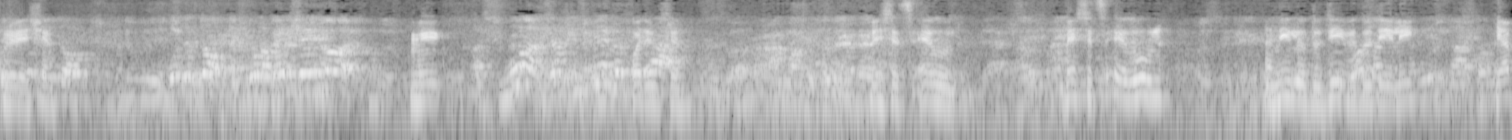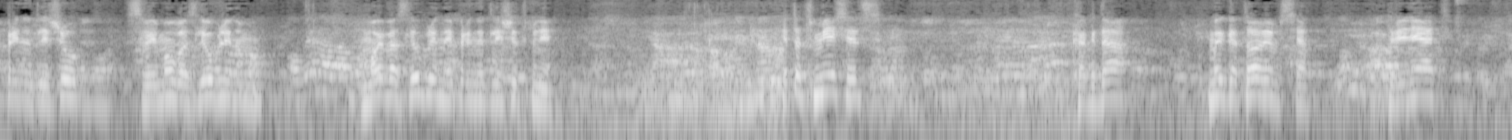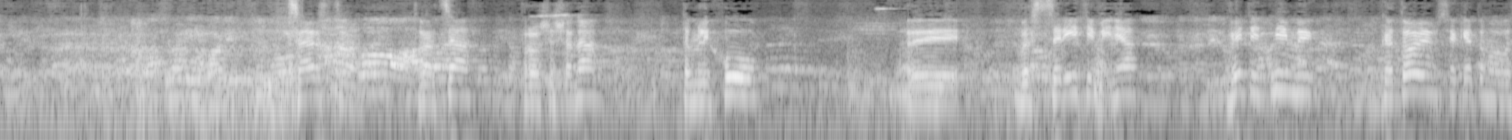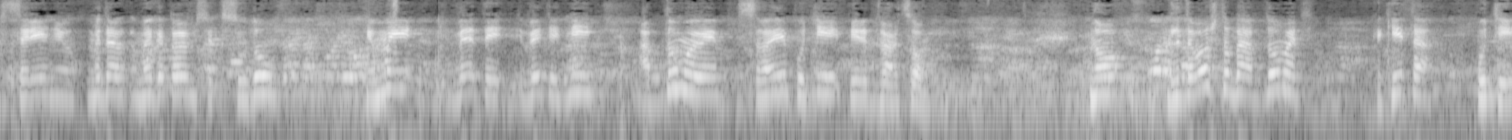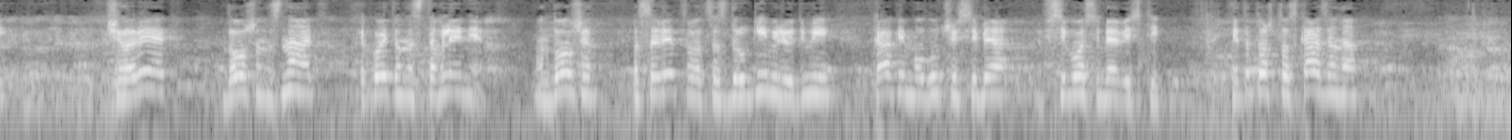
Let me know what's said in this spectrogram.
Добрый вечер. Добрый вечер. Мы находимся месяц Элуль. Месяц Элуль, Анилу Дуди Ведудили. Я принадлежу своему возлюбленному. Мой возлюбленный принадлежит мне. Этот месяц, когда мы готовимся принять царство Творца Прошишана, Тамлиху, э, восцарите меня. В эти дни мы готовимся к этому восцарению, мы, мы готовимся к суду, и мы в, этой, в эти дни обдумываем свои пути перед Творцом. Но для того, чтобы обдумать какие-то пути, человек должен знать какое-то наставление. Он должен посоветоваться с другими людьми, как ему лучше себя, всего себя вести. Это то, что сказано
